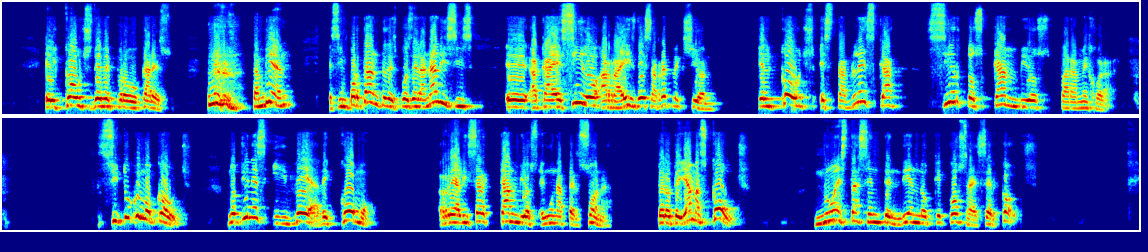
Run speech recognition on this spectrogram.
El coach debe provocar eso. También es importante, después del análisis eh, acaecido a raíz de esa reflexión, que el coach establezca ciertos cambios para mejorar. Si tú como coach no tienes idea de cómo realizar cambios en una persona, pero te llamas coach, no estás entendiendo qué cosa es ser coach.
